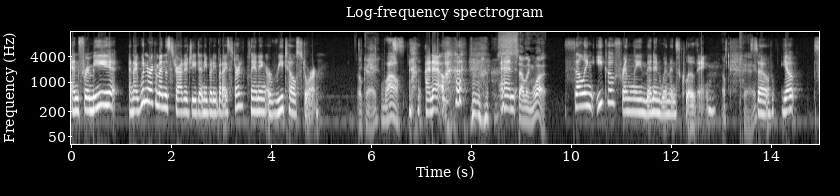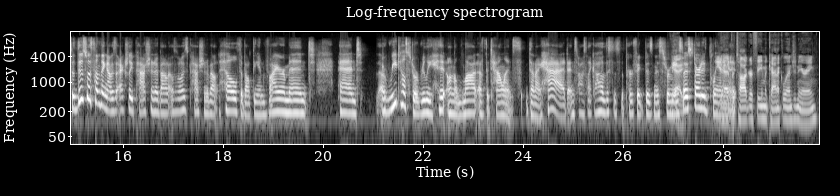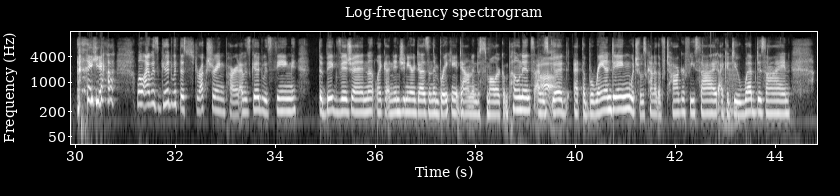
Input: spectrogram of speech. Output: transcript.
And for me, and I wouldn't recommend this strategy to anybody, but I started planning a retail store. Okay. Wow. I know. and Selling what? selling eco friendly men and women's clothing. Okay. So, yep. So this was something I was actually passionate about. I was always passionate about health, about the environment, and a retail store really hit on a lot of the talents that I had. And so I was like, oh, this is the perfect business for me. Yeah, so I started planning had it. photography, mechanical engineering. yeah. Well, I was good with the structuring part. I was good with seeing the big vision like an engineer does and then breaking it down into smaller components. I was ah. good at the branding, which was kind of the photography side. I could mm-hmm. do web design.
